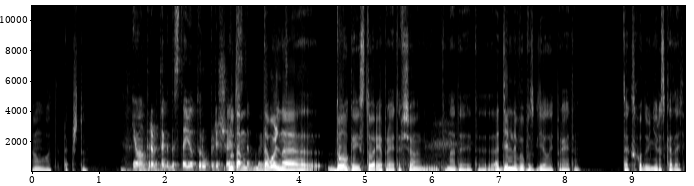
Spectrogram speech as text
Вот, так что... И он прям так достает рук пришельца. Ну, там такой. довольно долгая история про это все. Надо это, отдельный выпуск делать про это. Так сходу и не рассказать.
